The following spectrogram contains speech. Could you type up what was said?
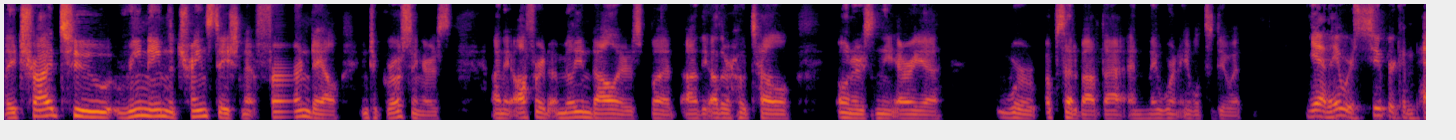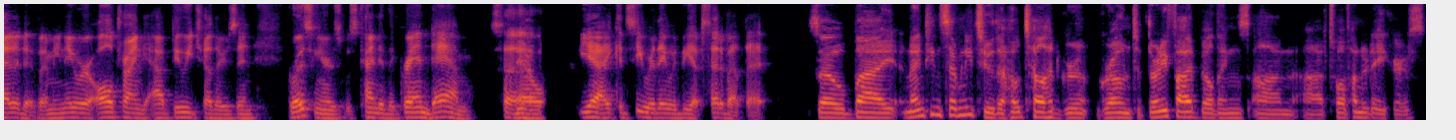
They tried to rename the train station at Ferndale into Grossinger's, and they offered a million dollars, but uh, the other hotel owners in the area were upset about that and they weren't able to do it. Yeah, they were super competitive. I mean, they were all trying to outdo each other's, and Grossinger's was kind of the grand dam. So, yeah. yeah, I could see where they would be upset about that. So by 1972, the hotel had grew, grown to 35 buildings on uh, 1,200 acres,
